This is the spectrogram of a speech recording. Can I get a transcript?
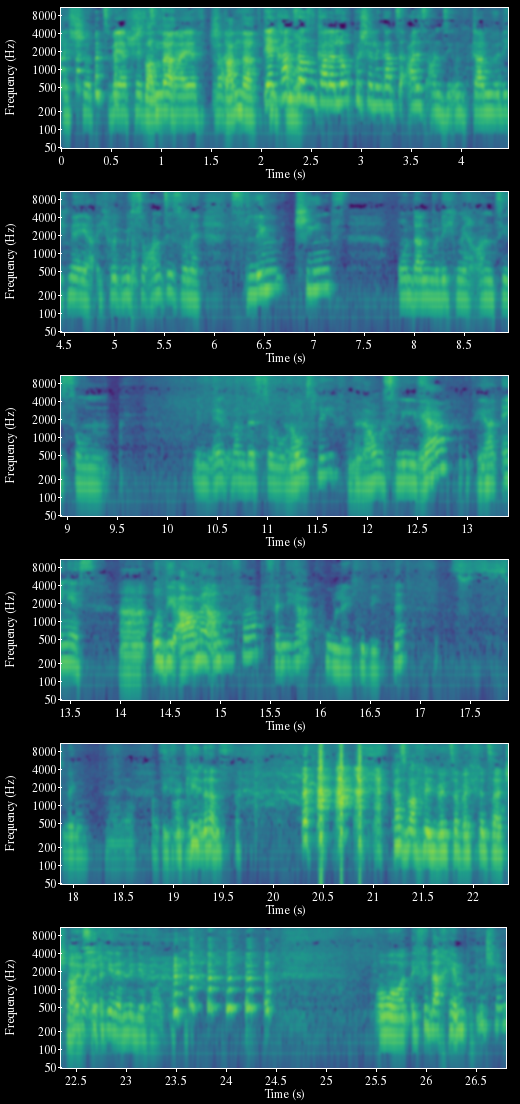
Das ist schon 42, Standard- 43. Standard- Der kannst du aus dem Katalog bestellen, kannst du alles anziehen. Und dann würde ich mir, ja, ich würde mich so anziehen, so eine Slim Jeans. Und dann würde ich mir anziehen, so ein, wie nennt man das so? Longsleeve? Ne? Longsleeve. Ja? Okay. Ja, ein enges. Ah, und die Arme, andere Farbe, fände ich auch cool irgendwie, ne? Swing. Naja, Wie machen, Kinder? Kannst machen, wie du willst, aber ich finde es halt willst. Aber scheiße. ich gehe nicht mit dir fort. Und ich finde auch Hemden schön.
